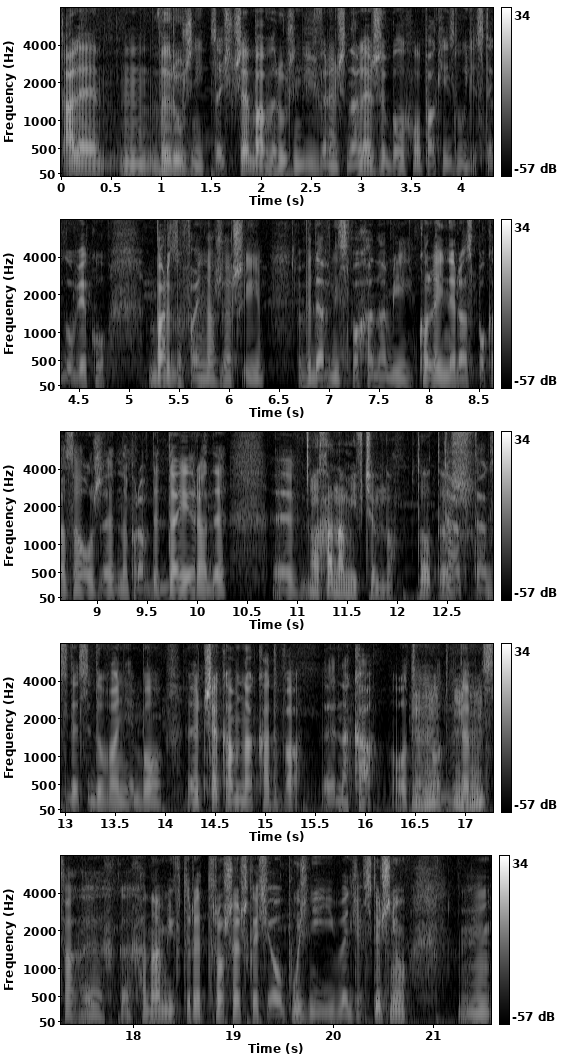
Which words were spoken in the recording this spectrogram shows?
ale mm, wyróżnić coś trzeba, wyróżnić wręcz należy, bo chłopaki z XX wieku bardzo fajna rzecz i wydawnictwo Hanami kolejny raz pokazało, że naprawdę daje radę. E, A Hanami w ciemno. To też. tak, tak, zdecydowanie, bo e, czekam na K2, e, na K od, Mhm, od wydawnictwa e, H- Hanami, które troszeczkę się opóźni i będzie w styczniu. Mm,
